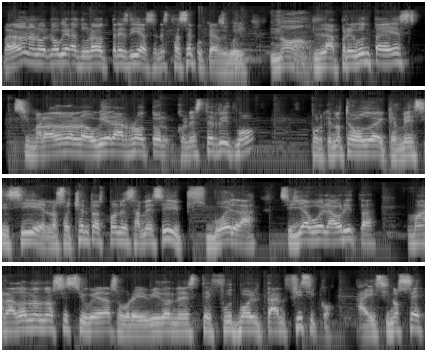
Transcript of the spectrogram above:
Maradona no, no hubiera durado tres días en estas épocas, güey. No, La pregunta es si Maradona lo hubiera roto con este ritmo, porque no tengo duda de que Messi sí, en los 80 pones a Messi y pues, vuela, si ya vuela ahorita, Maradona no sé si hubiera sobrevivido en este fútbol tan físico, ahí sí no sé,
